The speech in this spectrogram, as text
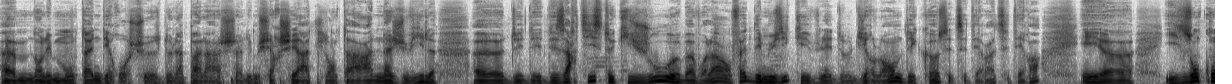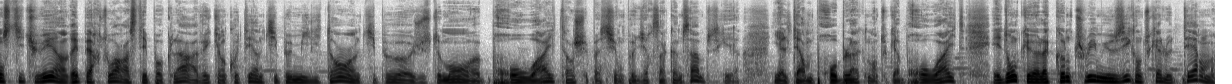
dans les montagnes des Rocheuses, de l'Appalache, allez me chercher à Atlanta, à Nashville, des, des, artistes qui jouent bah, voilà, en fait, des musiques qui venaient d'Irlande, d'Écosse, etc., etc. Et ils ont constitué un répertoire à cette époque-là avec un côté un petit peu militant, un petit peu justement pro-white, hein, je ne sais pas si on peut dire ça comme ça, parce qu'il y, a le terme pro black, mais en tout cas pro-white. Et donc euh, la country music, en tout cas le terme,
